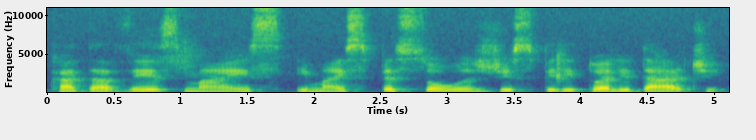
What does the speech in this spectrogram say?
cada vez mais e mais pessoas de espiritualidade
